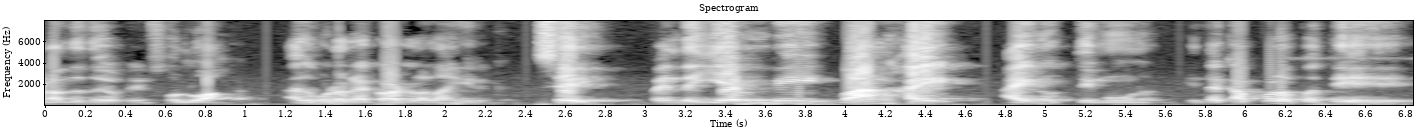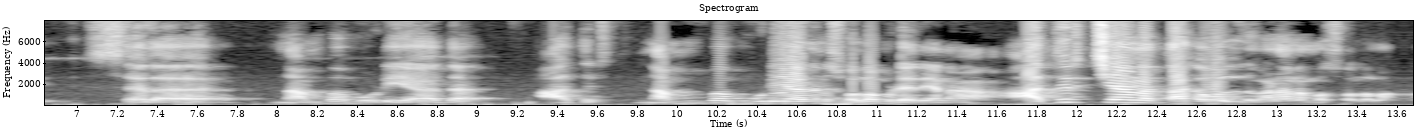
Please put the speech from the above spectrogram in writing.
நடந்தது அப்படின்னு சொல்லுவாங்க. அது கூட ரெக்கார்ட்லலாம் இருக்கு. சரி இப்போ இந்த எம்பி வாங்ஹை ஐநூத்தி மூணு இந்த கப்பலை பத்தி சில நம்ப முடியாத அதிர் நம்ப முடியாதுன்னு சொல்ல முடியாது. ஏன்னா அதிர்ச்சியான தகவல்னு வேணா நம்ம சொல்லலாம்.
